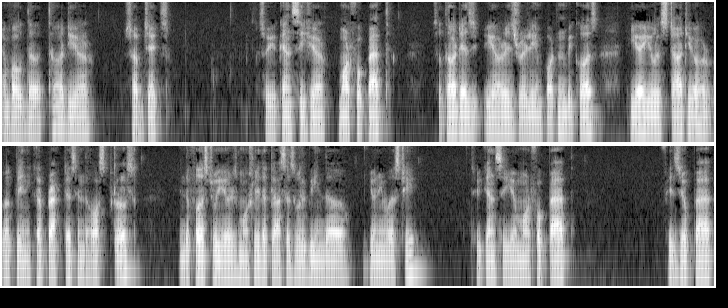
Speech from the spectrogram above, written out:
about the third year subjects. So you can see here morphopath. So third year is really important because here you will start your uh, clinical practice in the hospitals in the first two years mostly the classes will be in the university. So you can see your morphopath physiopath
